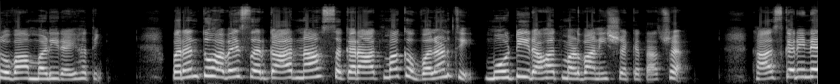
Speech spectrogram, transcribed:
જોવા મળી રહી હતી. પરંતુ હવે સરકારના સકારાત્મક વલણથી મોટી રાહત મળવાની શક્યતા છે. ખાસ કરીને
